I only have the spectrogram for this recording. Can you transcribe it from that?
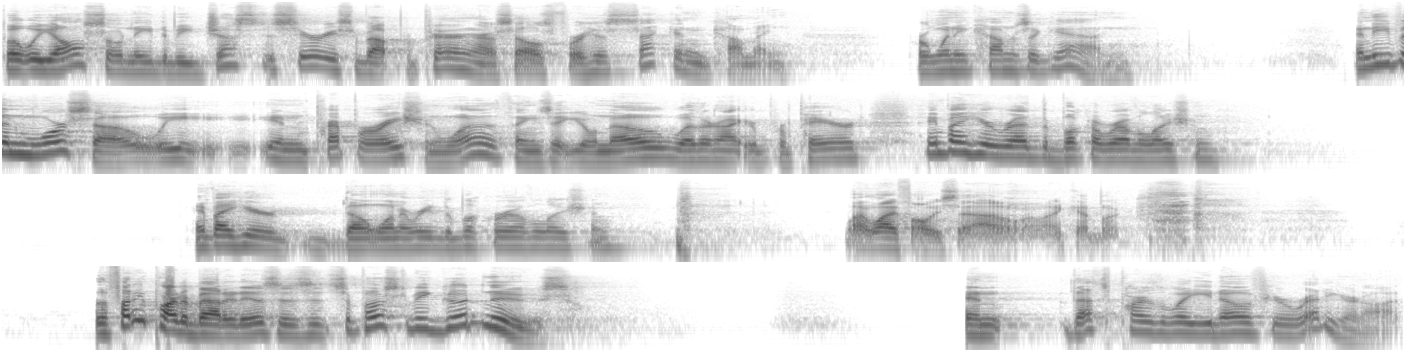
But we also need to be just as serious about preparing ourselves for his second coming, for when he comes again. And even more so, we in preparation, one of the things that you'll know whether or not you're prepared. Anybody here read the book of Revelation? Anybody here don't want to read the book of Revelation? My wife always said, I don't like that book. The funny part about it is, is it's supposed to be good news. And that's part of the way you know if you're ready or not.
